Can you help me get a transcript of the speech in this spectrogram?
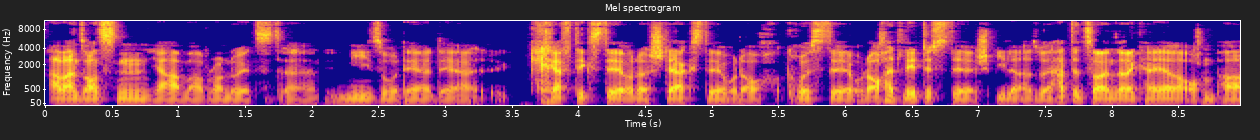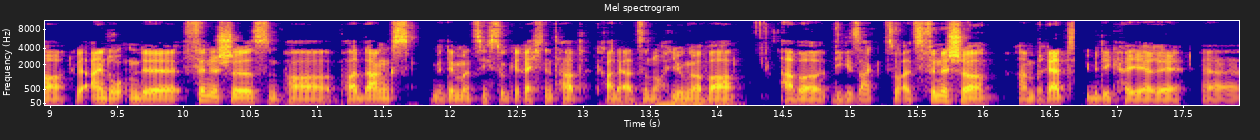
Aber ansonsten, ja, war Rondo jetzt äh, nie so der, der kräftigste oder stärkste oder auch größte oder auch athletischste Spieler. Also er hatte zwar in seiner Karriere auch ein paar beeindruckende Finishes, ein paar, paar Dunks, mit denen man es nicht so gerechnet hat, gerade als er noch jünger war. Aber wie gesagt, so als Finisher am Brett über die Karriere äh,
